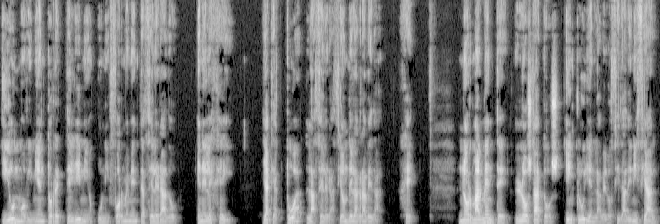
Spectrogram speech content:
y un movimiento rectilíneo uniformemente acelerado en el eje Y, ya que actúa la aceleración de la gravedad, g. Normalmente los datos incluyen la velocidad inicial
